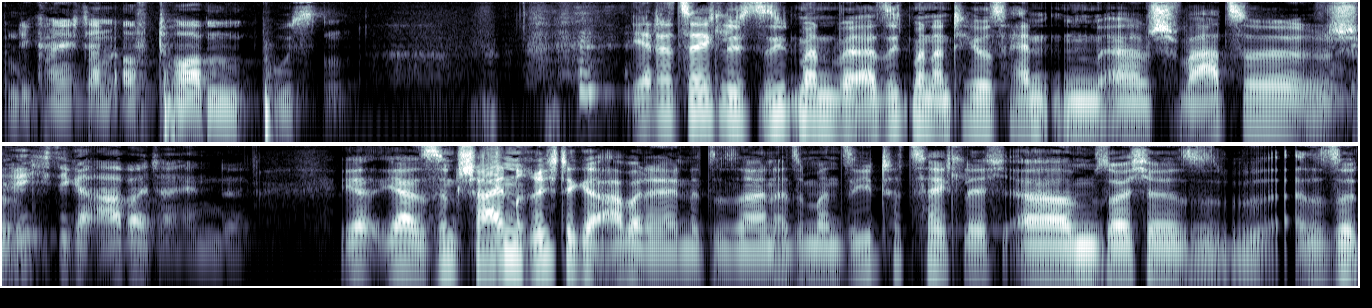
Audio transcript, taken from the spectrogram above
Und die kann ich dann auf Torben pusten. Ja, tatsächlich sieht man, äh, sieht man an Theos Händen äh, schwarze, sch Richtige Arbeiterhände. Ja, ja, es scheinen richtige Arbeiterhände zu sein. Also man sieht tatsächlich ähm, solche, also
